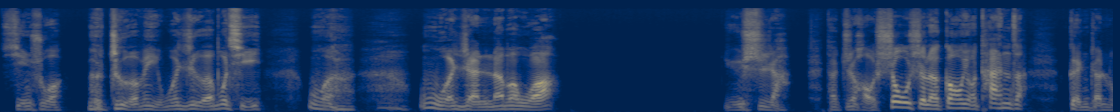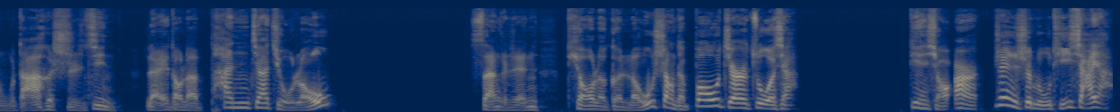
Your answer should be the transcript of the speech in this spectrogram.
心说：这位我惹不起，我我忍了吧。我。于是啊，他只好收拾了膏药摊子。跟着鲁达和史进来到了潘家酒楼。三个人挑了个楼上的包间坐下。店小二认识鲁提辖呀，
